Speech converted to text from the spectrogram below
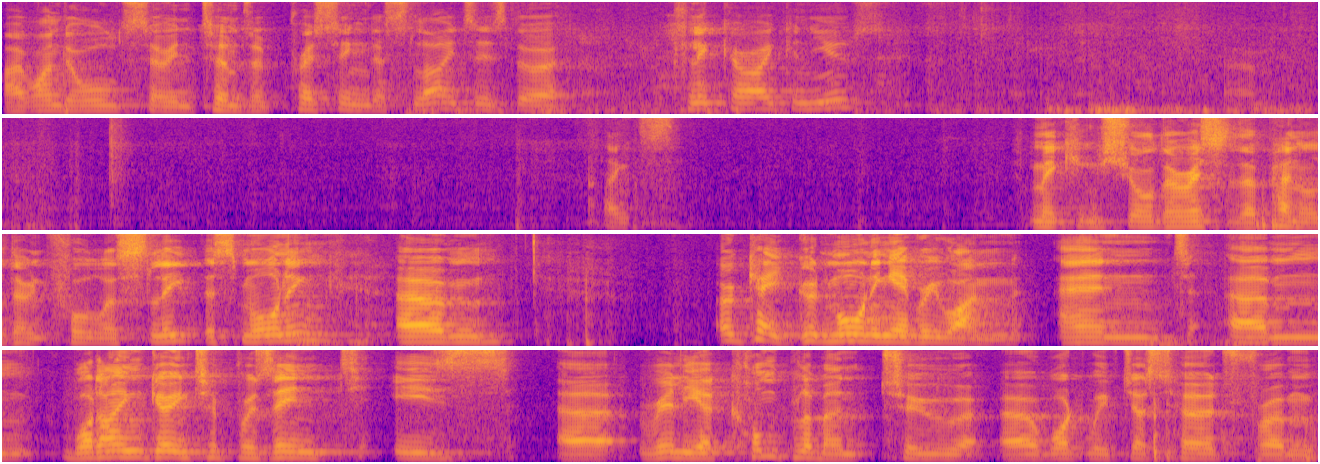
I wonder also in terms of pressing the slides, is there a clicker I can use? Um, thanks. Making sure the rest of the panel don't fall asleep this morning. Um, okay, good morning everyone. And um, what I'm going to present is uh, really a complement to uh, what we've just heard from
